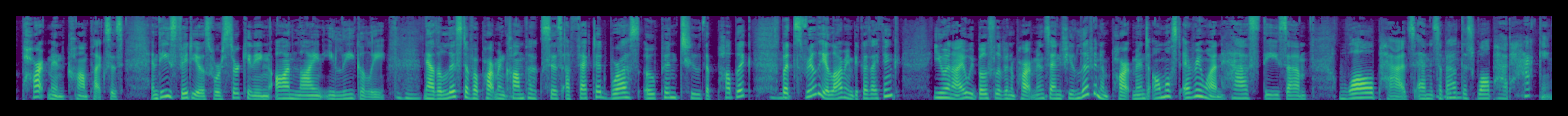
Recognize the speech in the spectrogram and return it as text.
apartment complexes, and these videos were circulating online illegally. Now, the list of apartment complexes affected was open to the public, but it's really alarming because I think you and I, we both live in apartments, and if you live in an apartment, almost everyone has these um, wall pads, and it's about this wall pad hacking.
